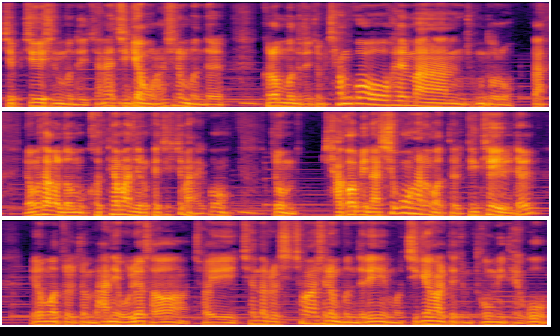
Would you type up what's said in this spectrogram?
집 지으시는 분들 있잖아요. 직영으로 하시는 분들 음. 그런 분들이 좀 참고할 만한 정도로 그러니까 영상을 너무 겉에만 이렇게 찍지 말고 음. 좀 작업이나 시공하는 것들 디테일들 이런 것들을 좀 많이 올려서 저희 채널을 시청하시는 분들이 뭐 직영할 때 좀 도움이 되고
